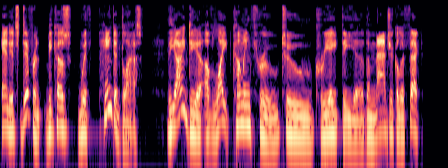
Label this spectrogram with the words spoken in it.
and it's different because with painted glass, the idea of light coming through to create the uh, the magical effect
